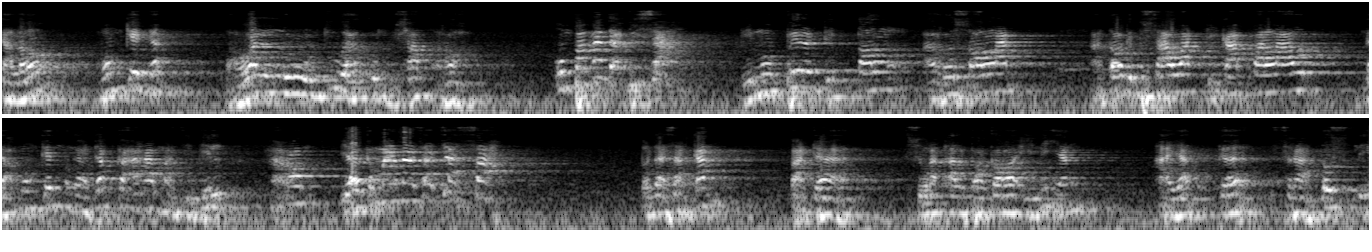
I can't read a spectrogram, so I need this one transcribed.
kalau mungkin kan bahwa wujuhakum sabrah umpama tidak bisa. Di mobil di tol harus sholat atau di pesawat di kapal laut nggak mungkin menghadap ke arah Masjidil Haram. Ya ke mana saja sah. Berdasarkan pada surat Al-Baqarah ini yang ayat ke 115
